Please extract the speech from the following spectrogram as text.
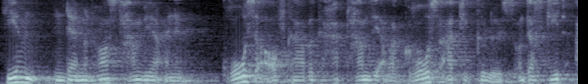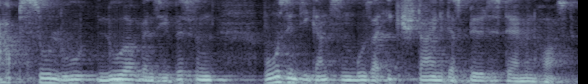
Hier in Delmenhorst haben wir eine große Aufgabe gehabt, haben sie aber großartig gelöst. Und das geht absolut nur, wenn Sie wissen, wo sind die ganzen Mosaiksteine des Bildes Delmenhorst.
